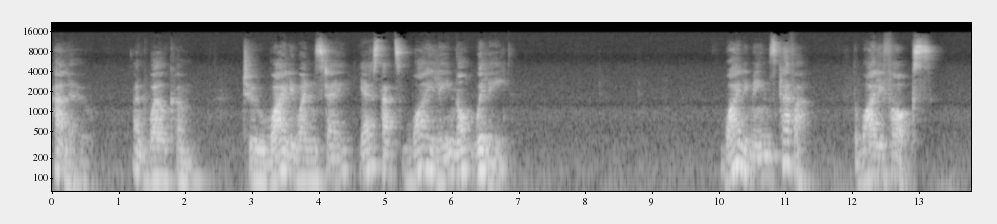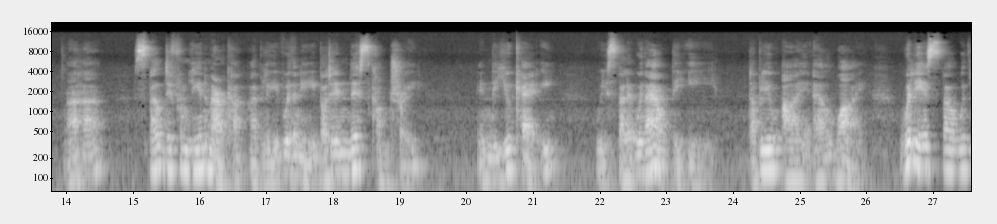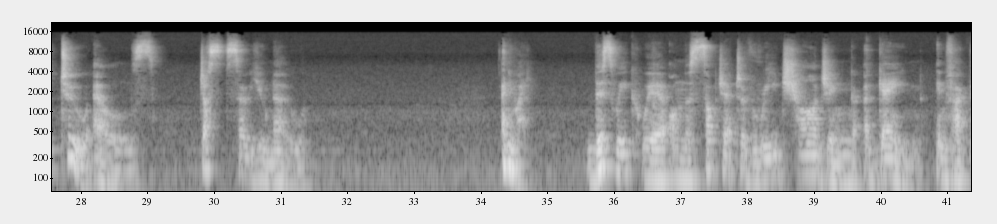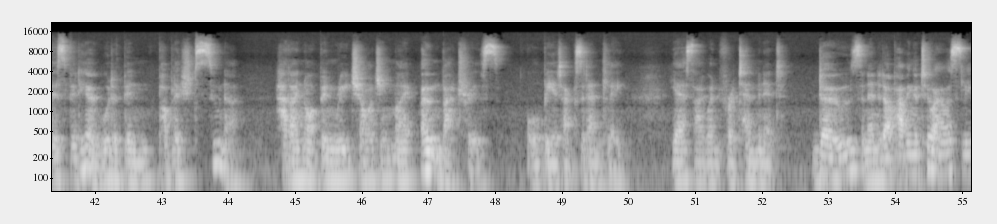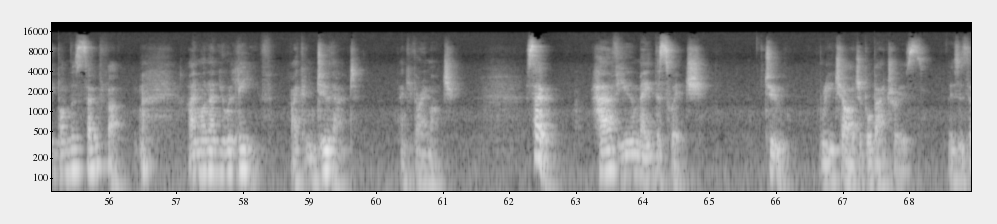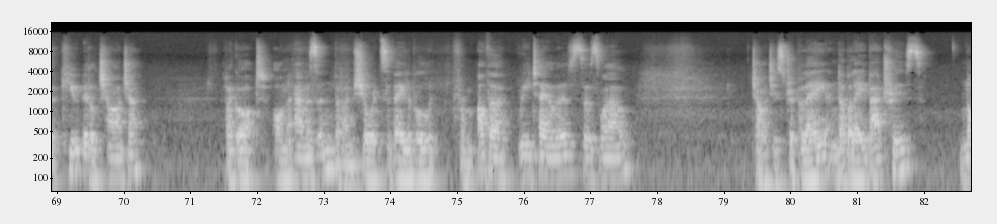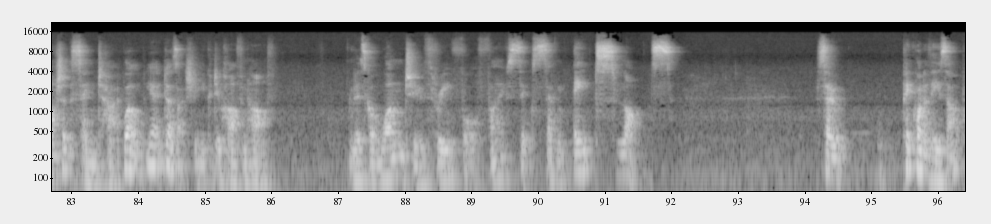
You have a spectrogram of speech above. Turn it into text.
Hello and welcome to Wily Wednesday. Yes, that's Wily, not Willy. Wily means clever. The wily fox. Uh-huh. Spelt differently in America, I believe, with an E, but in this country, in the UK, we spell it without the E. W-I-L-Y. Willy is spelt with two L's. Just so you know. Anyway, this week we're on the subject of recharging again. In fact, this video would have been published sooner had I not been recharging my own batteries, albeit accidentally. Yes, I went for a 10 minute doze and ended up having a two hour sleep on the sofa. I'm on annual leave. I can do that. Thank you very much. So, have you made the switch to rechargeable batteries? This is a cute little charger that I got on Amazon, but I'm sure it's available from other retailers as well. Charges AAA and AA batteries, not at the same time. Well, yeah, it does actually. You could do half and half. But it's got one, two, three, four, five, six, seven, eight slots. So pick one of these up,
